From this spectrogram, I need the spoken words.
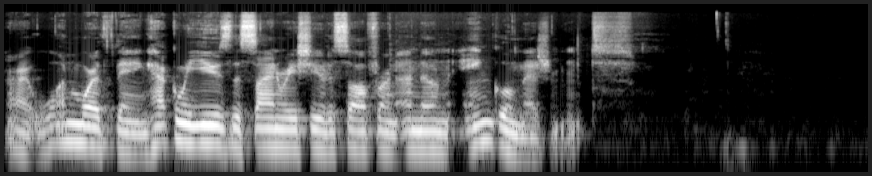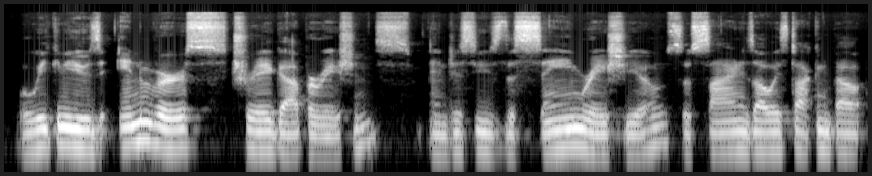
All right, one more thing. How can we use the sine ratio to solve for an unknown angle measurement? Well, we can use inverse trig operations and just use the same ratio. So sine is always talking about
